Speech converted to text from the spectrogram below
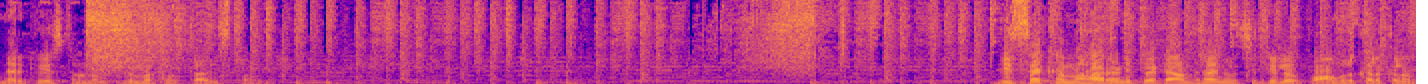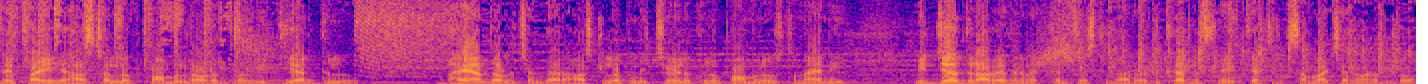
నరికివేస్తుండడం విమర్శలు సాధిస్తోంది విశాఖ మహారాణిపేట ఆంధ్ర యూనివర్సిటీలో పాములు కలకలం రేపాయి హాస్టల్లోకి పాములు రావడంతో విద్యార్థులు భయాందోళన చెందారు. హాస్టల్లోకి నిత్యం ఎలుకలు పాములు వస్తున్నాయని విద్యార్థులు ఆవేదన వ్యక్తం చేస్తున్నారు. అధికారులు స్నేక్ క్యాచర్కి సమాచారం ఇవ్వడంతో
